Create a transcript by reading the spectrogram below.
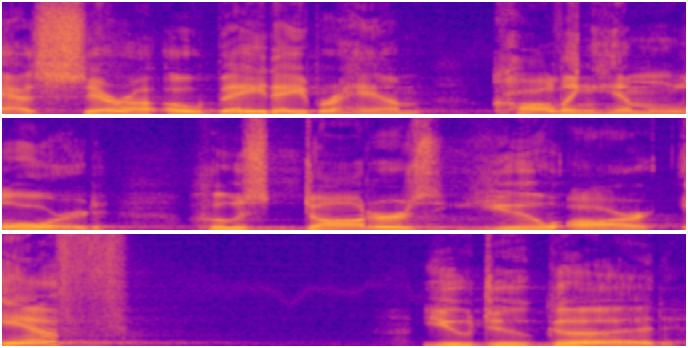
as Sarah obeyed Abraham calling him Lord, whose daughters you are, if you do good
